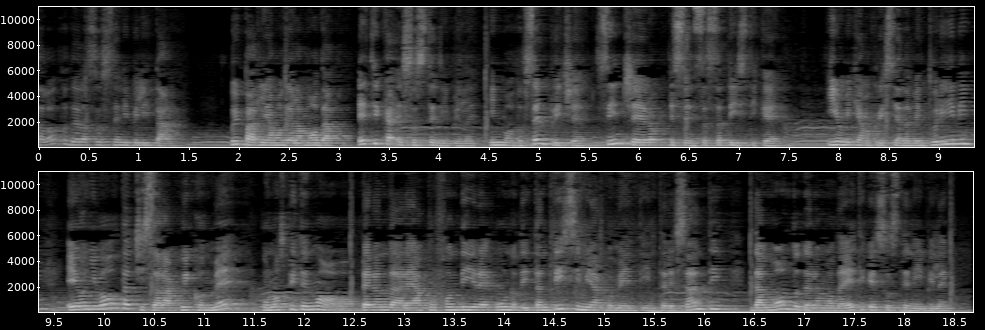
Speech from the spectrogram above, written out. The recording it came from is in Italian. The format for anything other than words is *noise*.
salotto della sostenibilità. Qui parliamo della moda etica e sostenibile, in modo semplice, sincero e senza statistiche. Io mi chiamo Cristiana Venturini e ogni volta ci sarà qui con me un ospite nuovo per andare a approfondire uno dei tantissimi argomenti interessanti dal mondo della moda etica e sostenibile.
